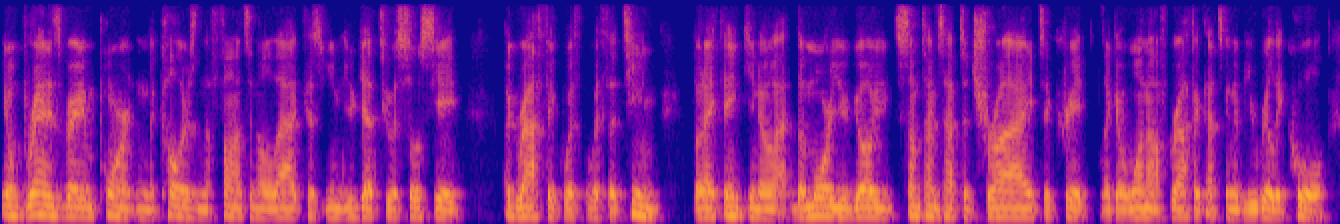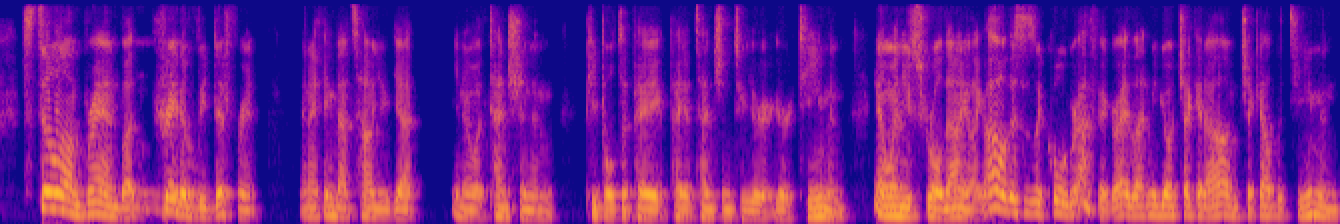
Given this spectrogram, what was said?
you know, brand is very important, and the colors and the fonts and all that, because you, you get to associate a graphic with with a team. But I think you know the more you go, you sometimes have to try to create like a one-off graphic that's going to be really cool, still on brand but mm-hmm. creatively different. And I think that's how you get you know attention and people to pay pay attention to your your team. And you know when you scroll down you're like oh this is a cool graphic right? Let me go check it out and check out the team and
